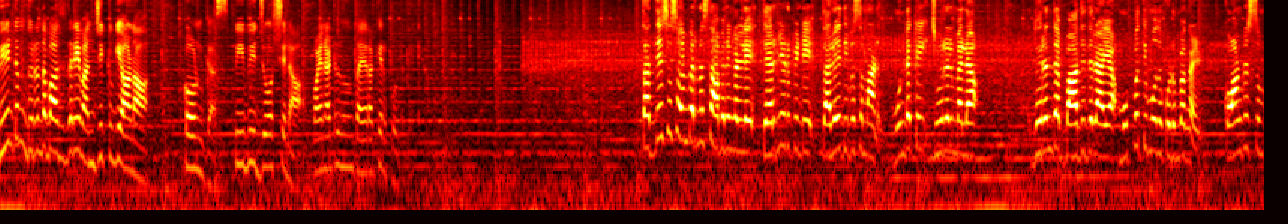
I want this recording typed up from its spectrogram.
വീണ്ടും ദുരന്തബാധിതരെ വഞ്ചിക്കുകയാണ് കോൺഗ്രസ്. പി വി ജോഷില വയനാട്ടിൽ നിന്നും തയ്യാറാക്കിയ റിപ്പോർട്ടിലേക്ക്. തദ്ദേശ സ്വയംഭരണ സ്ഥാപനങ്ങളിലെ തെരഞ്ഞെടുപ്പിന്റെ തലേ ദിവസമാണ് മുണ്ടക്കൈ ചൂരൽമല ദുരന്ത ബാധിതരായ മുപ്പത്തിമൂന്ന് കുടുംബങ്ങൾ കോൺഗ്രസും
